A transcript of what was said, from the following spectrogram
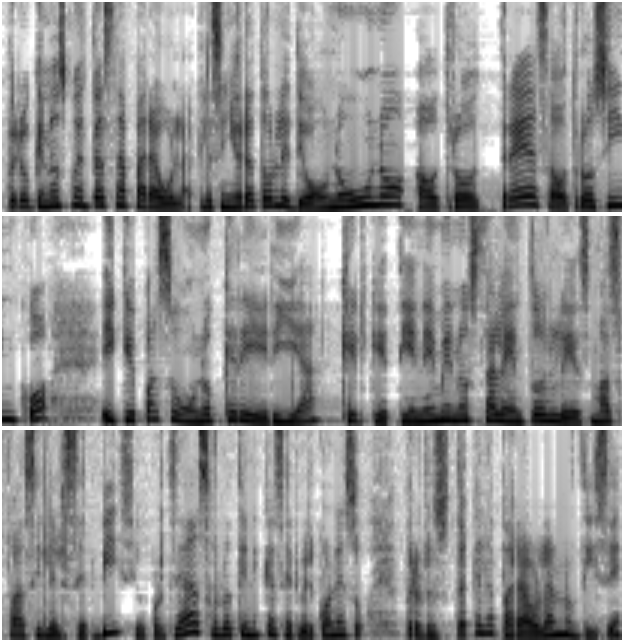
Pero ¿qué nos cuenta esta parábola? Que el Señor a todos les dio a uno uno, a otro tres, a otro cinco. ¿Y qué pasó? Uno creería que el que tiene menos talentos le es más fácil el servicio, porque ya solo tiene que servir con eso. Pero resulta que la parábola nos dice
